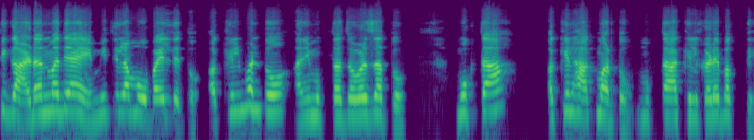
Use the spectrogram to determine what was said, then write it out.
ती गार्डनमध्ये आहे. मी तिला मोबाईल देतो. अखिल म्हणतो आणि मुक्ता जवळ जातो. मुक्ता अखिल हाक मारतो. मुक्ता अखिलकडे बघते.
